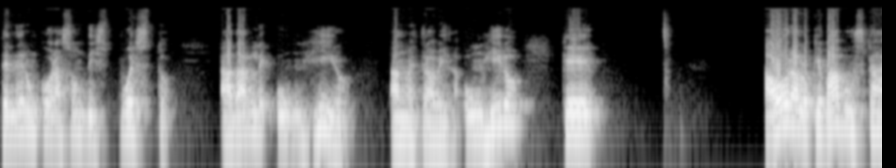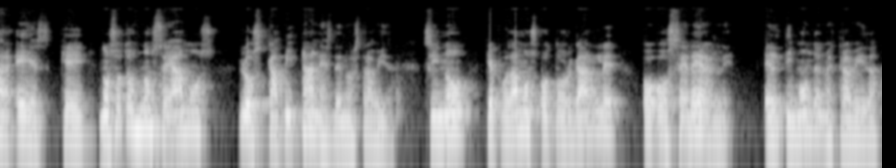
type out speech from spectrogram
tener un corazón dispuesto a darle un giro a nuestra vida. Un giro que ahora lo que va a buscar es que nosotros no seamos los capitanes de nuestra vida, sino que podamos otorgarle o, cederle el timón de nuestra vida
